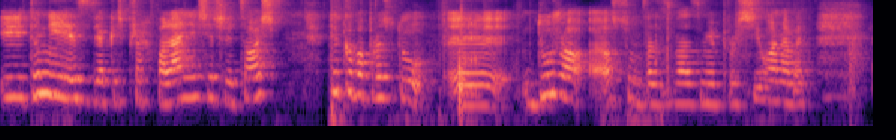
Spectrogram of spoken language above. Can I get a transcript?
i to nie jest jakieś przechwalanie się czy coś, tylko po prostu y, dużo osób was, was mnie prosiło, nawet y,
